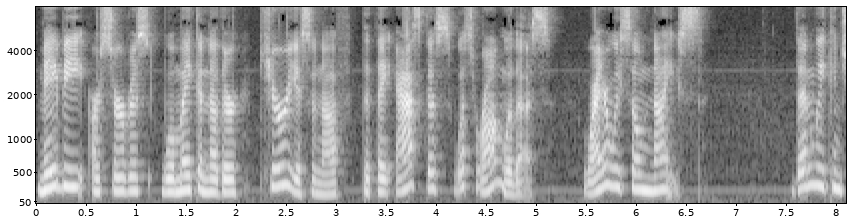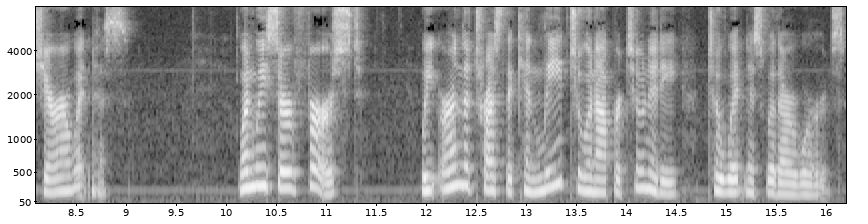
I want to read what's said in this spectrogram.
Maybe our service will make another curious enough that they ask us what's wrong with us. Why are we so nice? Then we can share our witness. When we serve first, we earn the trust that can lead to an opportunity to witness with our words.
